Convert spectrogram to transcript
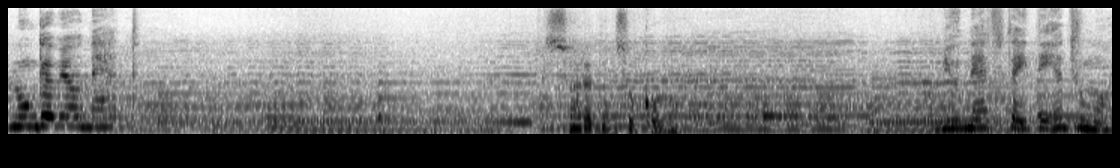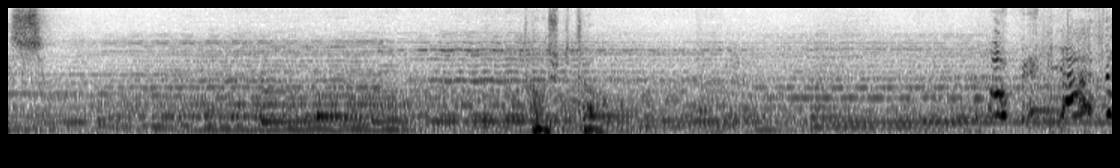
Lunga é meu neto. A senhora é dando socorro? Meu neto está aí dentro, moço. Está no hospital. Obrigada.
